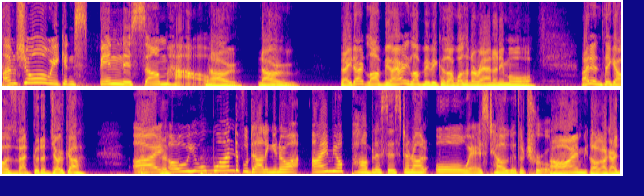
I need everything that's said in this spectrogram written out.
I'm sure we can spin this somehow. No, no. They don't love me. They only love me because I wasn't around anymore. I didn't think I was that good a joker. I Uh, oh, you're wonderful, darling. You know I, I'm your publicist, and I'll always tell you the truth. I'm. I,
